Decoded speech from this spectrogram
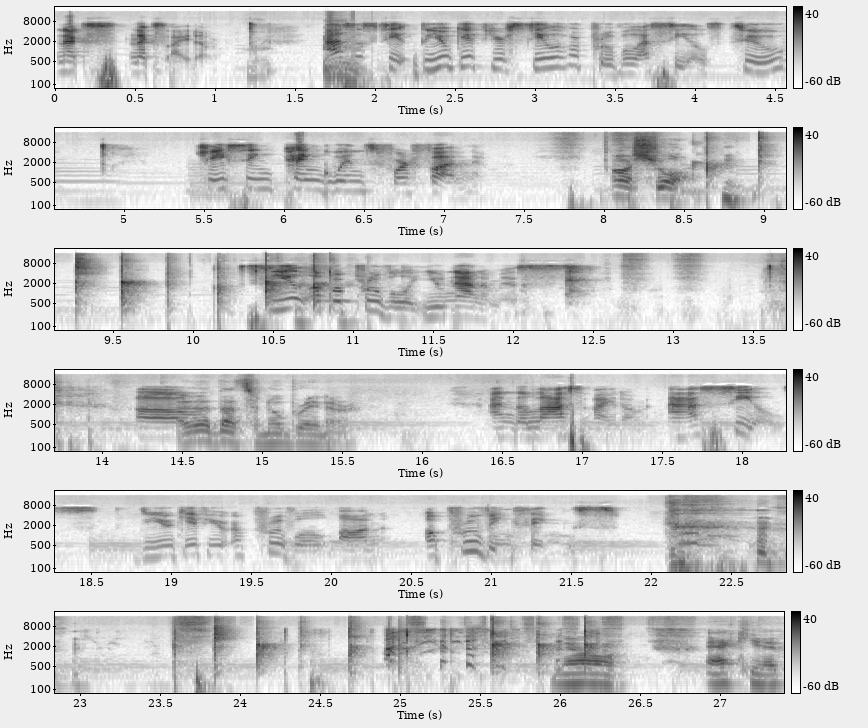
Next next item. As a seal, do you give your seal of approval as seals to chasing penguins for fun? Oh, sure. Seal of approval, unanimous. Um, that's a no-brainer. and the last item, as seals, do you give your approval on approving things? no. Ekit,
